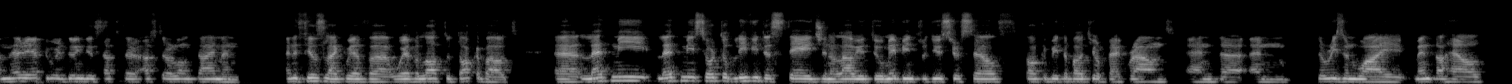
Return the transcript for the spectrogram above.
I'm very happy we're doing this after after a long time, and and it feels like we have uh, we have a lot to talk about. Uh, let me let me sort of leave you the stage and allow you to maybe introduce yourself, talk a bit about your background, and uh, and the reason why mental health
